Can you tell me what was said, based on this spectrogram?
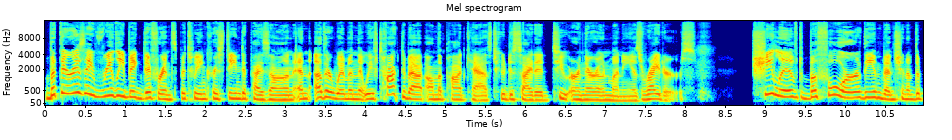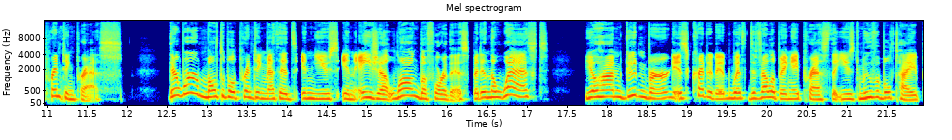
But there is a really big difference between Christine de Pizan and other women that we've talked about on the podcast who decided to earn their own money as writers. She lived before the invention of the printing press. There were multiple printing methods in use in Asia long before this, but in the West, Johann Gutenberg is credited with developing a press that used movable type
